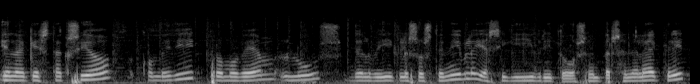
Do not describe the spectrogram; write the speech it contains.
En aquesta acció, com bé dic, promovem l'ús del vehicle sostenible, ja sigui híbrid o 100% elèctric,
